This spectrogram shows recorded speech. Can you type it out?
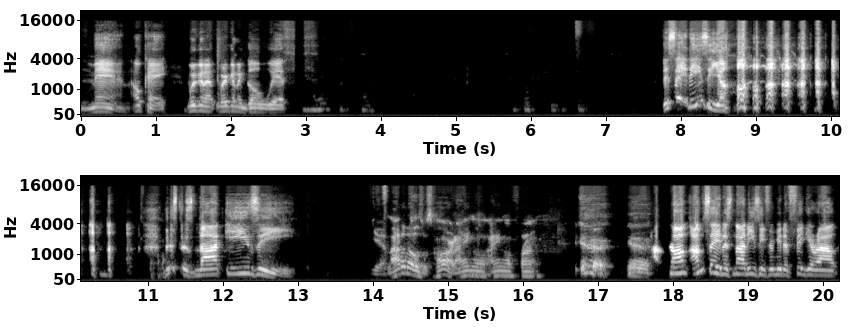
Man, okay, we're gonna we're gonna go with. This ain't easy, y'all. this is not easy. Yeah, a lot of those was hard. I ain't gonna, I ain't gonna front. Yeah, yeah. I'm, I'm saying it's not easy for me to figure out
